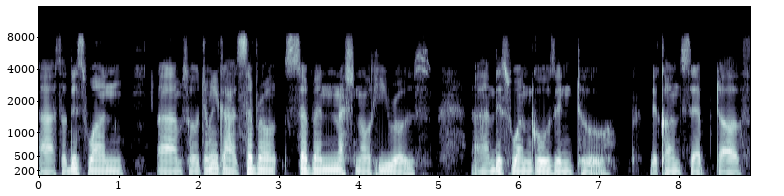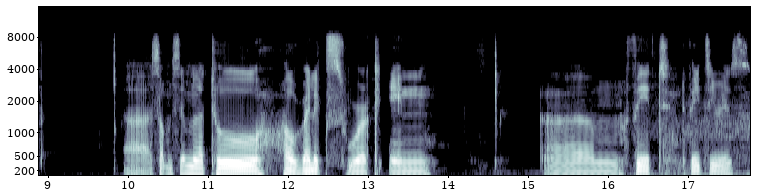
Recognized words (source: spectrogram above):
Uh, so this one, um, so Jamaica has several seven national heroes, and this one goes into the concept of uh, something similar to how relics work in um, Fate, the Fate series,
